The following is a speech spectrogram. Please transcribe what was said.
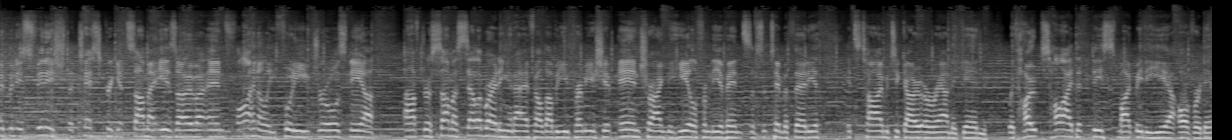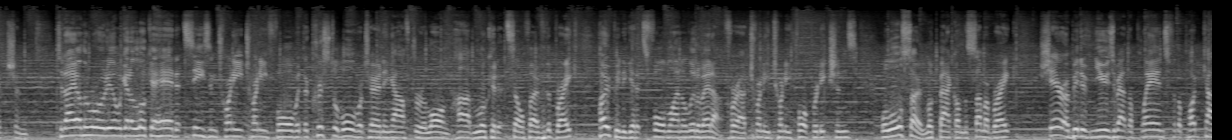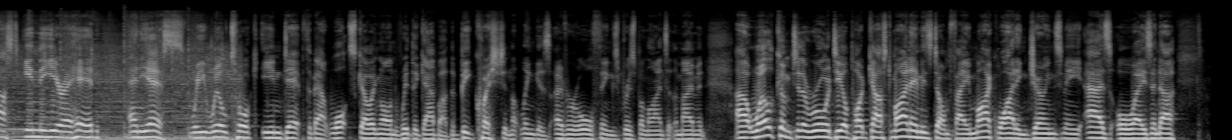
Open is finished. The Test cricket summer is over, and finally, footy draws near. After a summer celebrating an AFLW Premiership and trying to heal from the events of September 30th, it's time to go around again with hopes high that this might be the year of redemption. Today on the Roar Deal, we're going to look ahead at season 2024 with the crystal ball returning after a long, hard look at itself over the break, hoping to get its form line a little better for our 2024 predictions. We'll also look back on the summer break, share a bit of news about the plans for the podcast in the year ahead. And yes, we will talk in depth about what's going on with the Gabba, the big question that lingers over all things Brisbane Lions at the moment. Uh, welcome to the Roar Deal podcast. My name is Dom Fay. Mike Whiting joins me as always. And uh,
